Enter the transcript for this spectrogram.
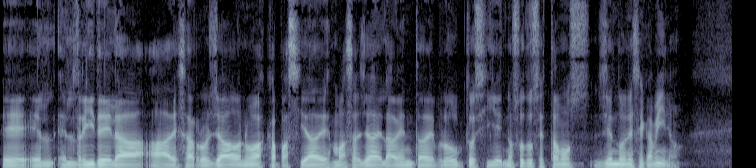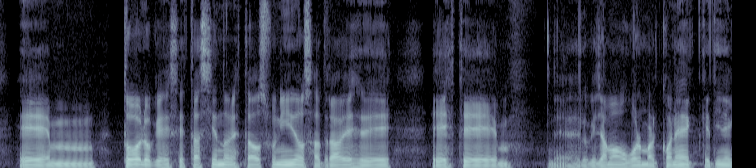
eh, el, retail ha, desarrollado nuevas capacidades más allá de la venta de productos y nosotros estamos yendo en ese camino. Em, todo lo que se está haciendo en Estados Unidos a través de este, lo que llamamos Walmart Connect, que tiene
